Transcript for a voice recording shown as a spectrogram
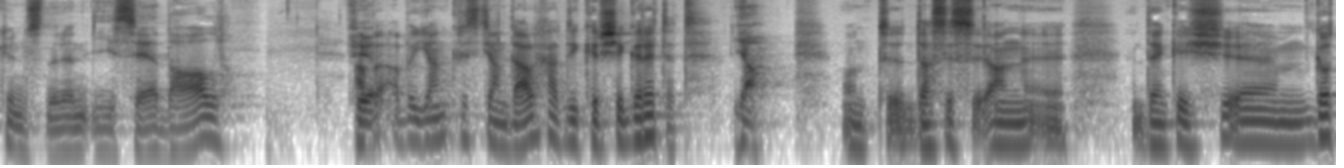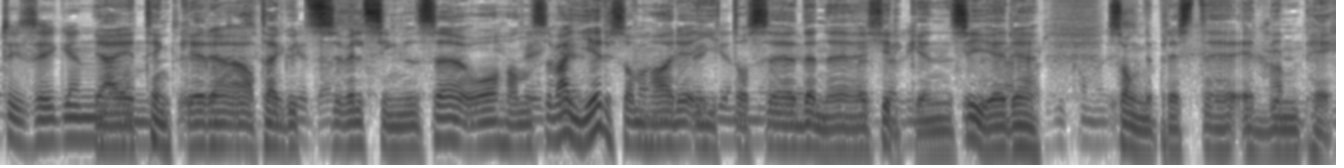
kunstneren I.C. Dahl. Aber, aber Jan Christian Dahl hat die Kirche gerettet. Ja. Und äh, das ist an, Segen. Jeg tenker at det er Guds velsignelse og hans veier som har gitt oss äh, denne kirken, sier ist. sogneprest Edvin Pech.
